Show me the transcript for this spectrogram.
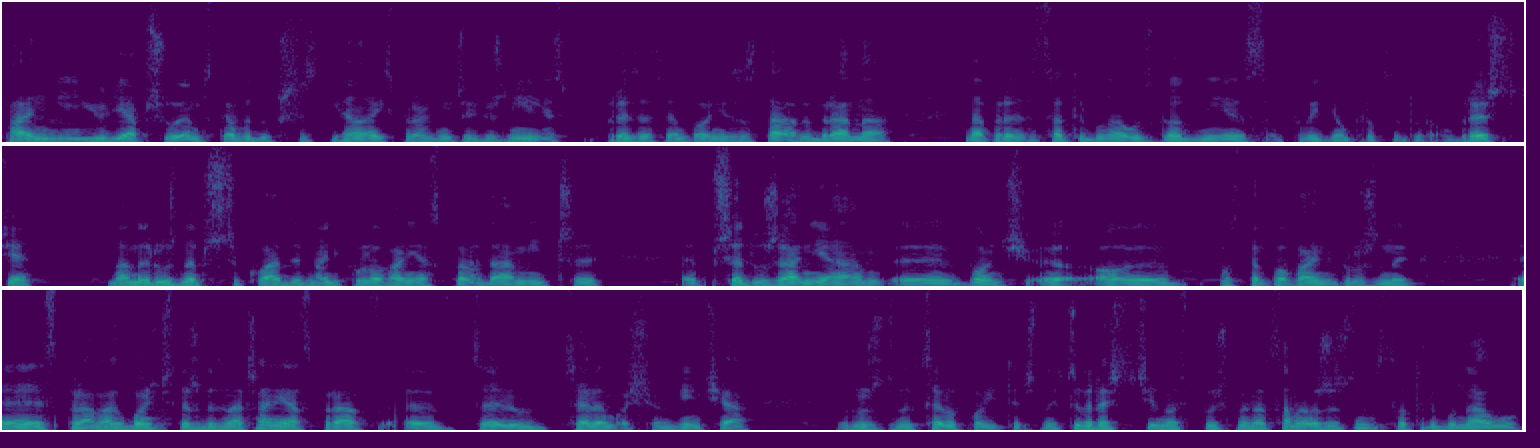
pani Julia Przyłębska według wszystkich analiz prawniczych już nie jest prezesem, bo nie została wybrana na prezesa Trybunału zgodnie z odpowiednią procedurą. Wreszcie mamy różne przykłady manipulowania składami czy e, przedłużania bądź postępowań w różnych sprawach, bądź też wyznaczania spraw w celu, celem osiągnięcia różnych celów politycznych. Czy wreszcie no, spójrzmy na same orzecznictwo Trybunału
